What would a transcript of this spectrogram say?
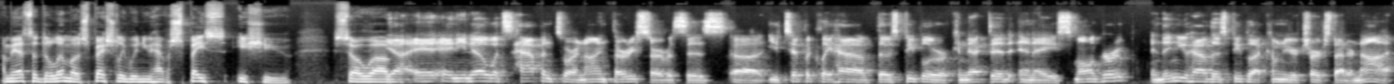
I mean, that's a dilemma, especially when you have a space issue. So uh, yeah, and, and, you know what's happened to our 9:30 services? Uh, you typically have those people who are connected in a small group, and then you have those people that come to your church that are not.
